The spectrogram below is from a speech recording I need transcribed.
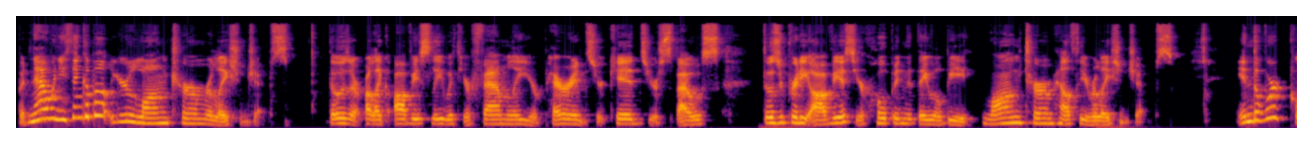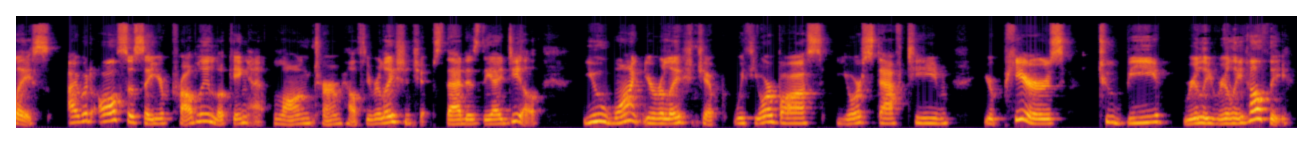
But now, when you think about your long term relationships, those are like obviously with your family, your parents, your kids, your spouse, those are pretty obvious. You're hoping that they will be long term healthy relationships. In the workplace, I would also say you're probably looking at long term healthy relationships. That is the ideal. You want your relationship with your boss, your staff team, your peers to be really, really healthy.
